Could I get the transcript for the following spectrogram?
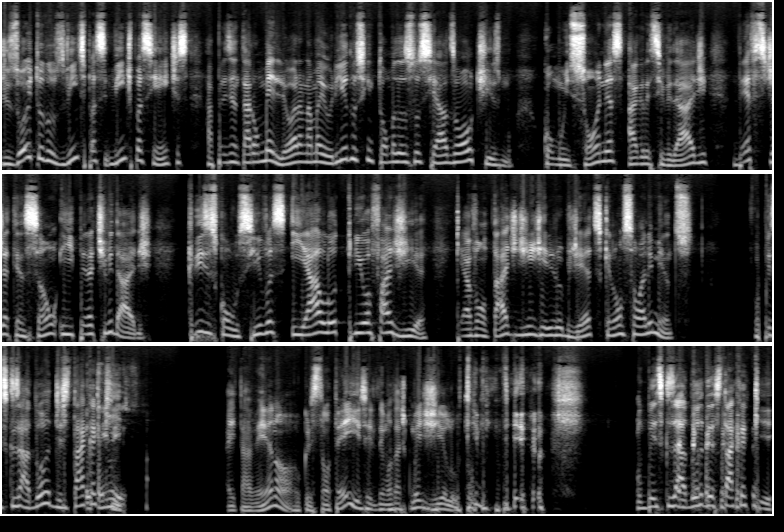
18 dos 20, 20 pacientes apresentaram melhora na maioria dos sintomas associados ao autismo, como insônias, agressividade, déficit de atenção e hiperatividade, crises convulsivas e alotriofagia, que é a vontade de ingerir objetos que não são alimentos. O pesquisador destaca que. Isso. Aí tá vendo? Ó, o cristão tem isso, ele tem vontade de comer gelo o tempo inteiro. O pesquisador destaca que,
